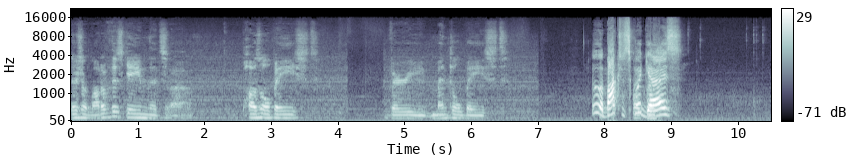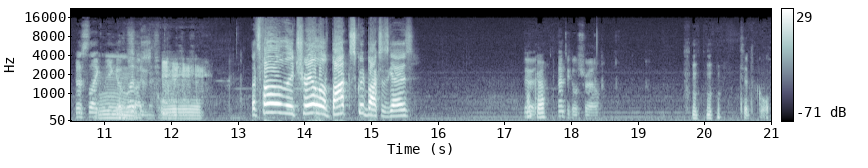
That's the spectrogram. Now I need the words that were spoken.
There's a lot of this game that's uh, puzzle based, very mental based. Ooh, a box of squid, Okay. guys. Just like League of Mm, Legends. Let's follow the trail of box squid boxes, guys. Do it. Okay. Tentacle Trail. Typical.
